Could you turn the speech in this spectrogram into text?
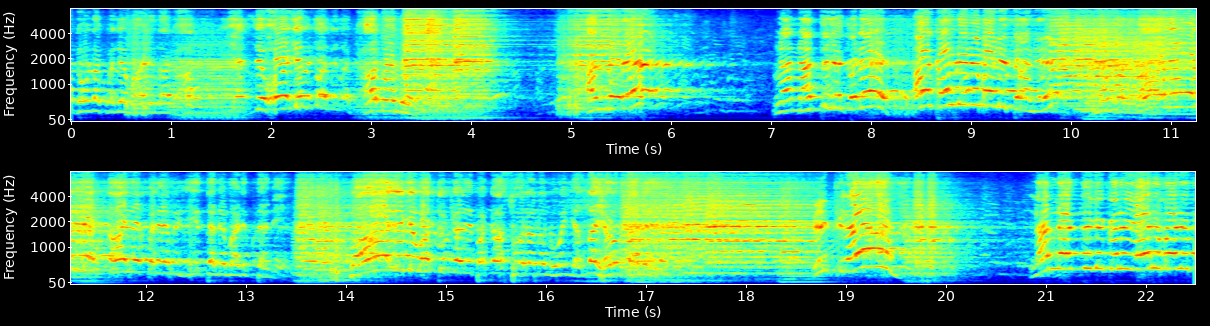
ಆ ಕೊಲೆ ಮಾಡಿದಾಗ ಎಲ್ಲಿ ಹೋಗಿತ್ತು ನಿನ್ನ ಕಾನೂನು? ಅಂದರೆ ನನ್ನ ಅತ್ತಿಗೆ ಕೊಲೆ ಆ ಗೌಡನೇ ಮಾಡಿದ್ದಾನೆ. ತಾಯಿಯ ಕೊಲೆಯನ್ನು ಈತನೇ ಮಾಡಿದ್ದಾನೆ. ಬಾಯಿಗೆ ಒತ್ತು ಕೇಳಿ ಬಕಾಸೂರನನ್ನು ಎಲ್ಲ ಹೇಳುತ್ತಾನೆ. ವಿಕ್ರಮ್, ನನ್ನ ಅತ್ತಿಗೆ ಕೊಲೆ ಯಾರು ಮಾಡಿದ್ದಾರೆ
